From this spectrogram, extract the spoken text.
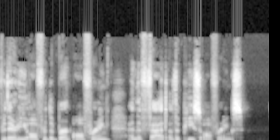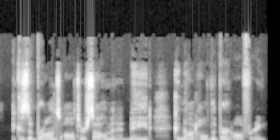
For there he offered the burnt offering and the fat of the peace offerings because the bronze altar Solomon had made could not hold the burnt offering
